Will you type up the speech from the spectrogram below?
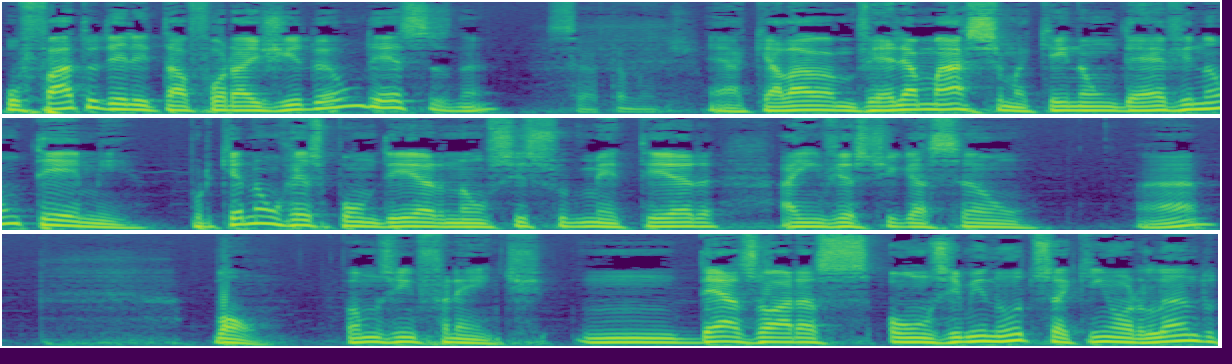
O fato dele estar tá foragido é um desses, né? Certamente. É aquela velha máxima: quem não deve não teme. Por que não responder, não se submeter à investigação? Né? Bom, vamos em frente. Hum, 10 horas 11 minutos aqui em Orlando,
